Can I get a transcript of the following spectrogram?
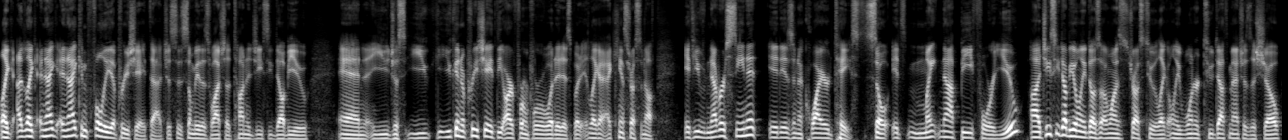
Like I like and I and I can fully appreciate that just as somebody that's watched a ton of GCW and you just you you can appreciate the art form for what it is, but like I, I can't stress enough. If you've never seen it, it is an acquired taste. So it might not be for you. Uh, GCW only does, I want to stress too, like only one or two death matches a show.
